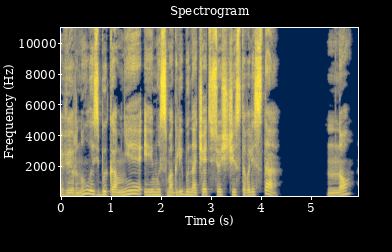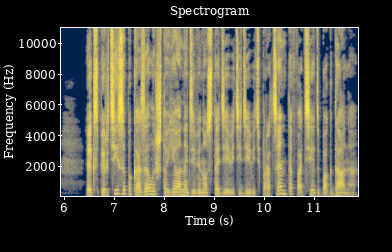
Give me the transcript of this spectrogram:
вернулась бы ко мне, и мы смогли бы начать все с чистого листа. Но экспертиза показала, что я на 99,9% отец Богдана,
